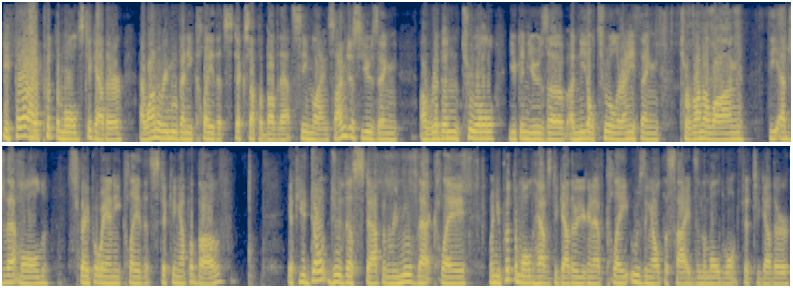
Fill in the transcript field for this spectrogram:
Before I put the molds together, I want to remove any clay that sticks up above that seam line. So I'm just using a ribbon tool. You can use a, a needle tool or anything to run along the edge of that mold, scrape away any clay that's sticking up above. If you don't do this step and remove that clay, when you put the mold halves together, you're going to have clay oozing out the sides and the mold won't fit together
